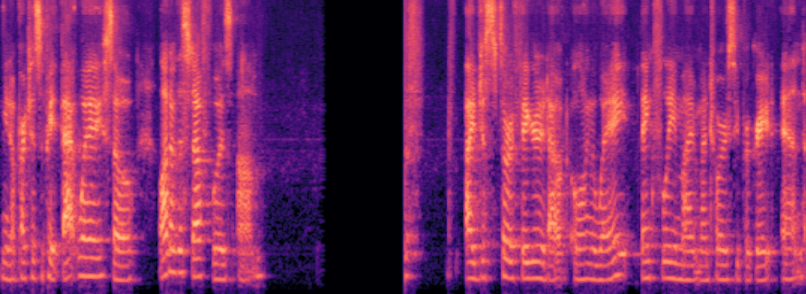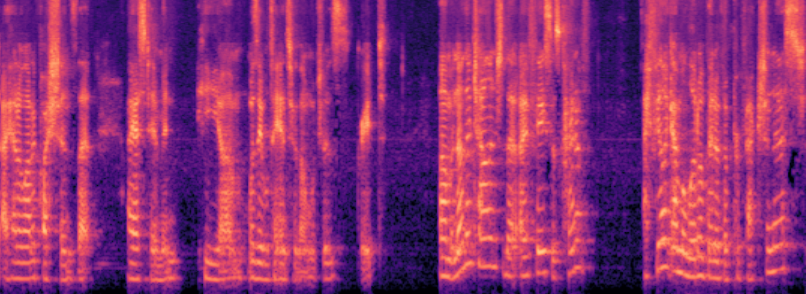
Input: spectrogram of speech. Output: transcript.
you know, participate that way? So a lot of the stuff was, um, I just sort of figured it out along the way. Thankfully, my mentor is super great and I had a lot of questions that I asked him and he um, was able to answer them, which was great. Um, another challenge that I face is kind of, I feel like I'm a little bit of a perfectionist.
